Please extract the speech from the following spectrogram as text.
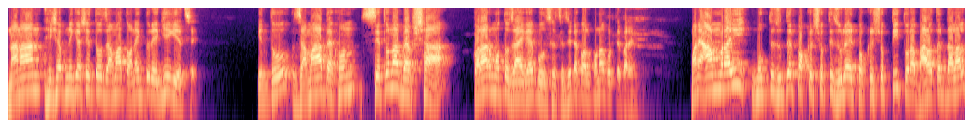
নানান হিসাব নিকাশে তো জামাত অনেক দূর এগিয়ে গিয়েছে। কিন্তু জামাত এখন চেতনা ব্যবসা করার মতো জায়গায় পৌঁছেছে, যেটা কল্পনা করতে পারেন। মানে আমরাই মুক্তিযুদ্ধের পক্ষের শক্তি, জুলাইয়ের পক্ষের শক্তি, তোরা ভারতের দালাল,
